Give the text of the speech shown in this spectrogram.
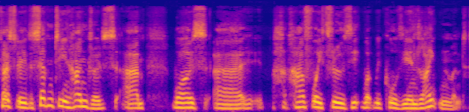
firstly, the 1700s um, was uh, halfway through the, what we call the Enlightenment.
